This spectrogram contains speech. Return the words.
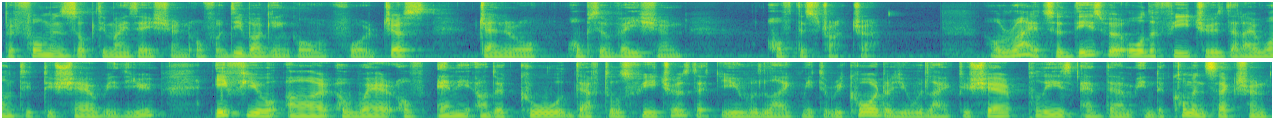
performance optimization or for debugging or for just general observation of the structure. Alright, so these were all the features that I wanted to share with you. If you are aware of any other cool DevTools features that you would like me to record or you would like to share, please add them in the comment section.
